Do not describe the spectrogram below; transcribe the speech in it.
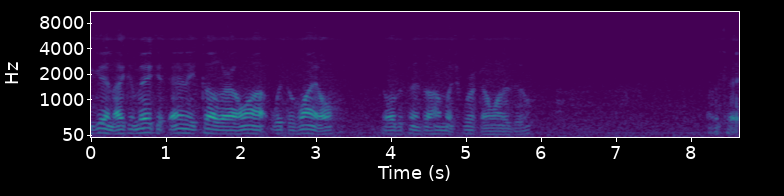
Again, I can make it any color I want with the vinyl. It all depends on how much work I want to do. Okay.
